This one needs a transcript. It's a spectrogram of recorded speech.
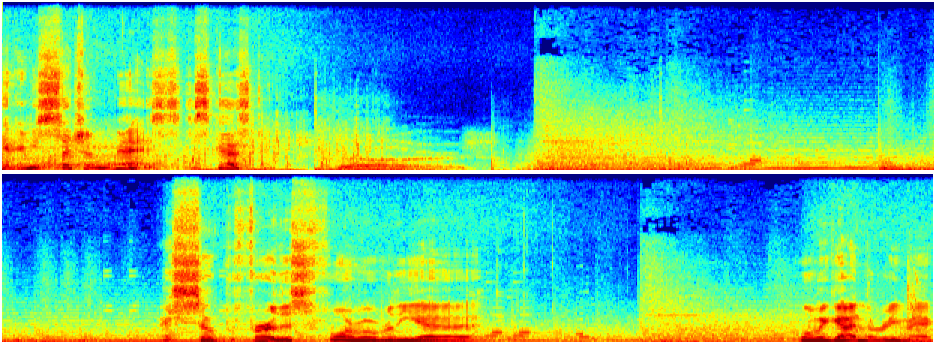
at him, he's such a mess. It's disgusting. I so prefer this form over the, uh... one we got in the remake.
